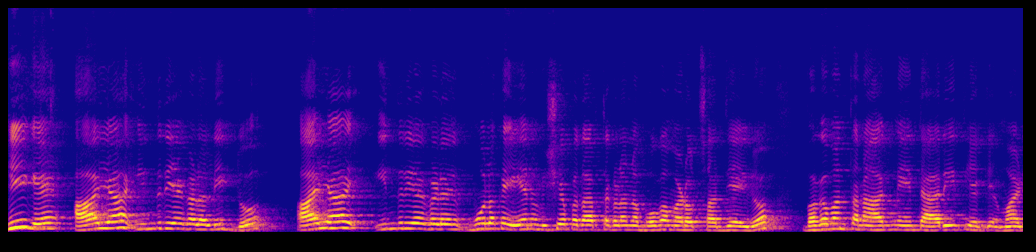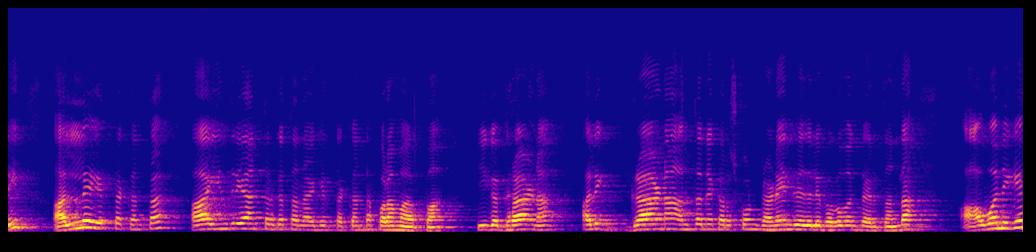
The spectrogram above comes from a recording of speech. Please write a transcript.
ಹೀಗೆ ಆಯಾ ಇಂದ್ರಿಯಗಳಲ್ಲಿದ್ದು ಆಯಾ ಇಂದ್ರಿಯಗಳ ಮೂಲಕ ಏನು ವಿಷಯ ಪದಾರ್ಥಗಳನ್ನು ಭೋಗ ಮಾಡೋದು ಸಾಧ್ಯ ಇದೆಯೋ ಭಗವಂತನ ಆಜ್ಞೆಯಂತೆ ಆ ರೀತಿಯಾಗಿ ಮಾಡಿ ಅಲ್ಲೇ ಇರ್ತಕ್ಕಂಥ ಆ ಇಂದ್ರಿಯಾಂತರ್ಗತನಾಗಿರ್ತಕ್ಕಂಥ ಪರಮಾತ್ಮ. ಈಗ ಘ್ರಾಣ, ಅಲ್ಲಿ ಘ್ರಾಣ ಅಂತಲೇ ಕರೆಸ್ಕೊಂಡು ಘ್ರಾಣೇಂದ್ರಿಯದಲ್ಲಿ ಭಗವಂತ ಇರ್ತಂದ ಅವನಿಗೆ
